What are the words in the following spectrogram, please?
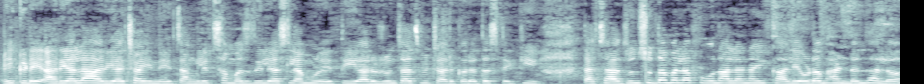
इकडे आर्याला आर्याच्या आईने चांगलीच समज दिली असल्यामुळे ती अर्जुनचाच विचार करत असते की त्याचा अजूनसुद्धा मला फोन आला नाही. काल एवढं भांडण झालं.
